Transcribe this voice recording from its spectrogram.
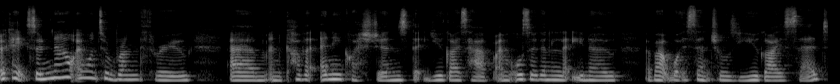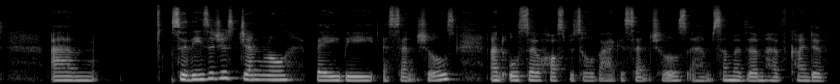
Okay, so now I want to run through um, and cover any questions that you guys have. I'm also going to let you know about what essentials you guys said. Um, so these are just general baby essentials and also hospital bag essentials. Um, some of them have kind of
